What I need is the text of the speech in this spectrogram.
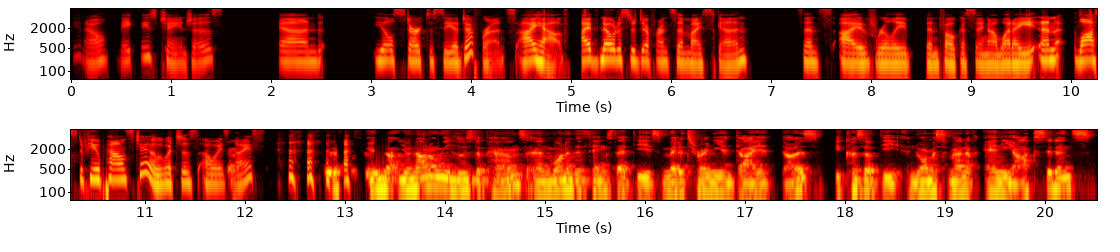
you know, make these changes and you'll start to see a difference. I have. I've noticed a difference in my skin since I've really been focusing on what I eat and lost a few pounds too, which is always yeah. nice. so you, not, you not only lose the pounds, and one of the things that this Mediterranean diet does, because of the enormous amount of antioxidants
